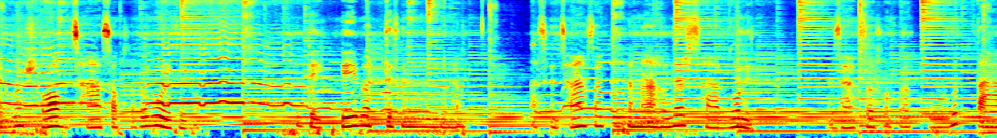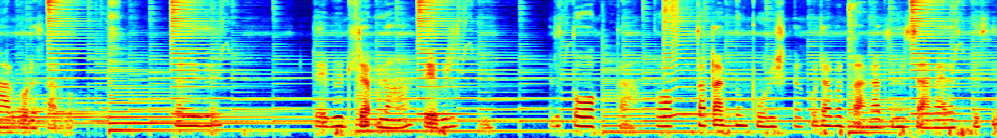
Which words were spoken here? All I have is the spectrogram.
একদম সব ঝাঁ চকচকে করে দিব। দেখতেই পারতেছেন বন্ধুরা। ঝাঁ চকচকে না হলে আর ছাড়বো না। ঝাঁ চকচকে করব, তারপরে ছাড়বো। এই যে টেবিলটা, না, টেবিল এটা তক্তা, তক্তাটা একদম পরিষ্কার করে আবার জাগার জিনিস জাগায় রাখতেছি।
